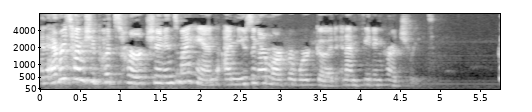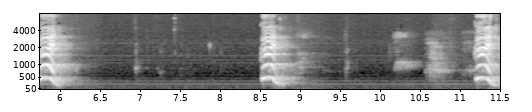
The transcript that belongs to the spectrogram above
And every time she puts her chin into my hand, I'm using our marker word good and I'm feeding her a treat. Good. Good. Good.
